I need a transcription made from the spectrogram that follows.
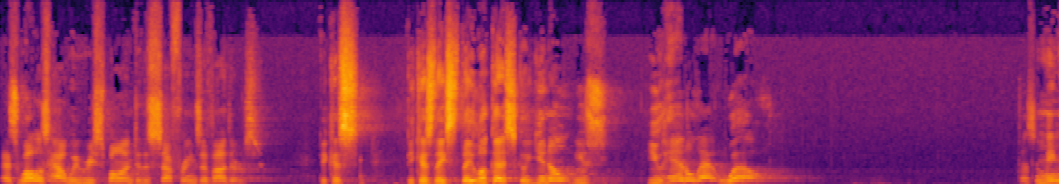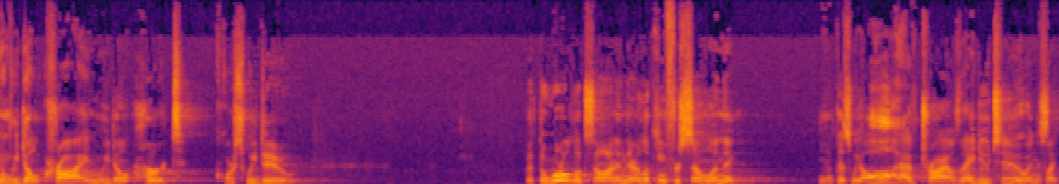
as well as how we respond to the sufferings of others. Because, because they, they look at us and go, you know, you, you handle that well. Doesn't mean we don't cry and we don't hurt. Of course we do. But the world looks on and they're looking for someone that, you know, because we all have trials. They do too. And it's like,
